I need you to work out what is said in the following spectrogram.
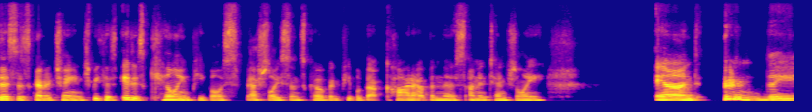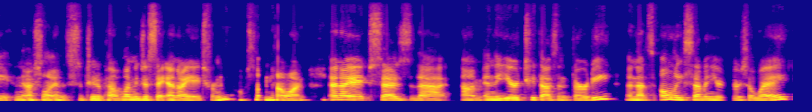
this is going to change because it is killing people, especially since COVID. People got caught up in this unintentionally. And the National Institute of Health, let me just say NIH from now on. NIH says that um, in the year 2030, and that's only seven years away,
